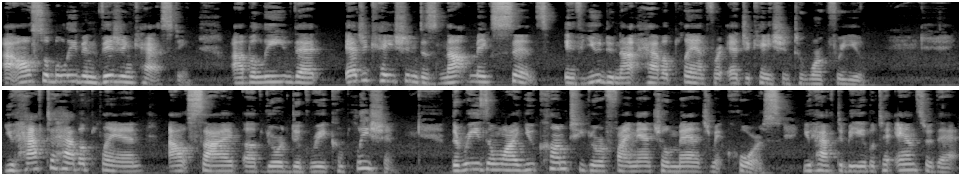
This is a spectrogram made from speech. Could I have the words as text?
I also believe in vision casting. I believe that education does not make sense if you do not have a plan for education to work for you. You have to have a plan outside of your degree completion the reason why you come to your financial management course. You have to be able to answer that.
